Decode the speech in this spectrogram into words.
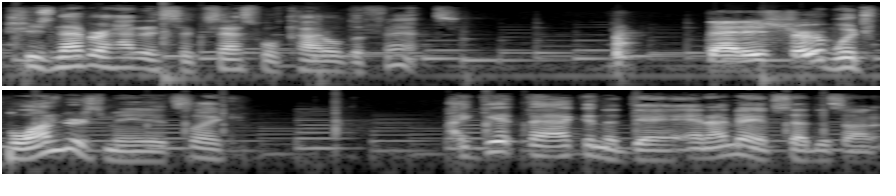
She's never had a successful title defense. That is true. Which blunders me. It's like I get back in the day, and I may have said this on,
